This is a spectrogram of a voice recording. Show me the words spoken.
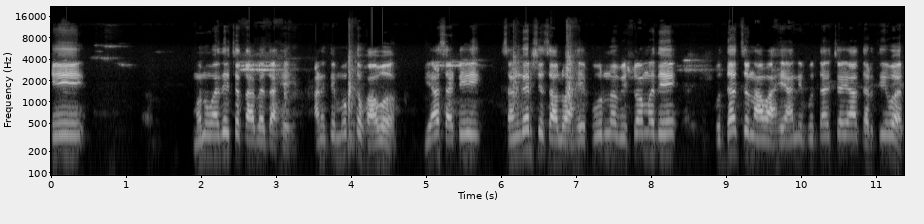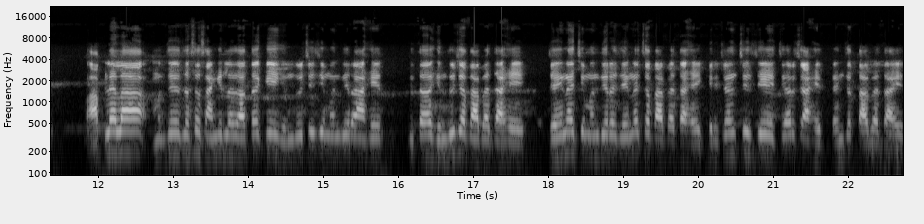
हे मनुवादेच्या ताब्यात आहे आणि ते मुक्त व्हावं यासाठी संघर्ष चालू आहे. पूर्ण विश्वामध्ये बुद्धाचं नाव आहे आणि बुद्धाच्या या धर्तीवर आपल्याला म्हणजे जसं सांगितलं जातं की हिंदूची जी मंदिरं आहेत तिथं हिंदूच्या ताब्यात आहे जैनाची मंदिरं जैनाच्या ताब्यात आहे ख्रिश्चनची जे चर्च आहेत त्यांच्या ताब्यात आहेत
